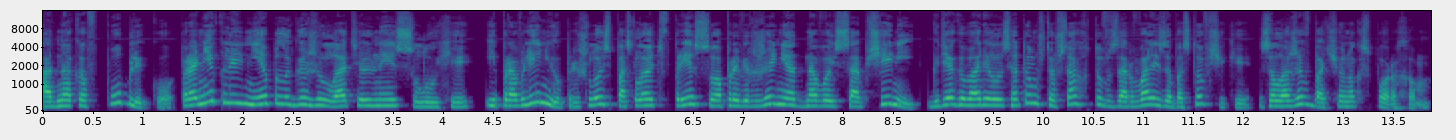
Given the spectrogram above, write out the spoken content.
Однако в публику проникли неблагожелательные слухи, и правлению пришлось послать в прессу опровержение одного из сообщений, где говорилось о том, что шахту взорвали забастовщики, заложив бочонок с порохом.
